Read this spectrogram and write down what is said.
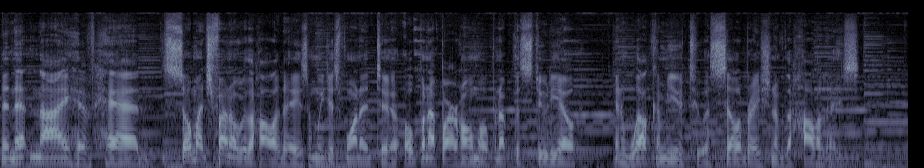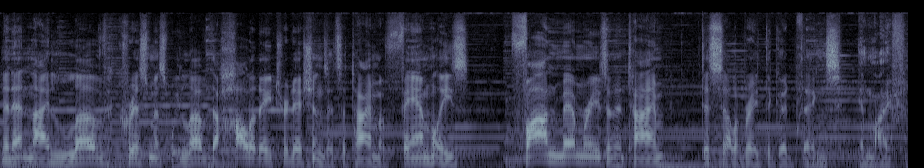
Nanette and I have had so much fun over the holidays, and we just wanted to open up our home, open up the studio, and welcome you to a celebration of the holidays. Nanette and I love Christmas. We love the holiday traditions. It's a time of families, fond memories, and a time to celebrate the good things in life.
